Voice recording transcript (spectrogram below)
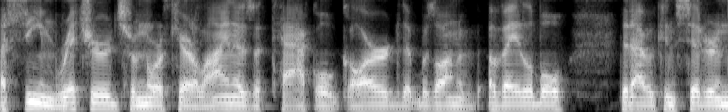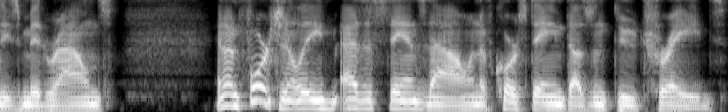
Asim Richards from North Carolina is a tackle guard that was on available that I would consider in these mid rounds. And unfortunately, as it stands now, and of course Dane doesn't do trades,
